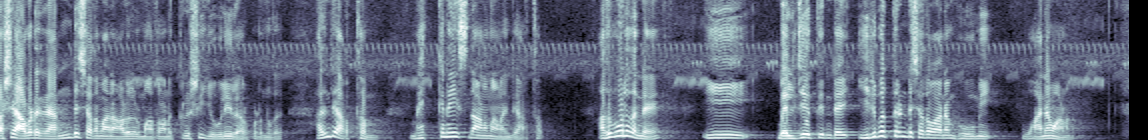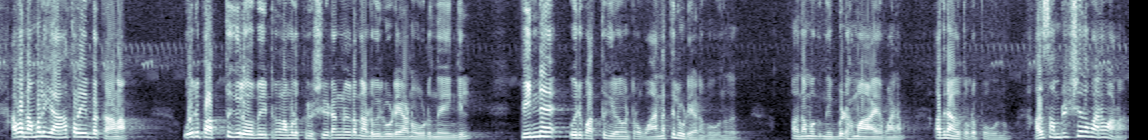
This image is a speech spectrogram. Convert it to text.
പക്ഷേ അവിടെ രണ്ട് ശതമാനം ആളുകൾ മാത്രമാണ് കൃഷി ജോലിയിൽ ഏർപ്പെടുന്നത്. അതിന്റെ അർത്ഥം മെക്കനൈസ്ഡ് ആണെന്നാണ് അതിന്റെ അർത്ഥം. അതുപോലെ തന്നെ ഈ ബെൽജിയത്തിന്റെ ഇരുപത്തിരണ്ട് ശതമാനം ഭൂമി വനമാണ്. അപ്പോൾ നമ്മൾ യാത്ര ചെയ്യുമ്പോൾ കാണാം ഒരു പത്ത് കിലോമീറ്റർ നമ്മൾ കൃഷിയിടങ്ങളുടെ നടുവിലൂടെയാണ് ഓടുന്നതെങ്കിൽ പിന്നെ ഒരു പത്ത് കിലോമീറ്റർ വനത്തിലൂടെയാണ് പോകുന്നത്. നമുക്ക് നിബിഡമായ വനം അതിനകത്തൂടെ പോകുന്നു. അത് സംരക്ഷിത വനമാണ്.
